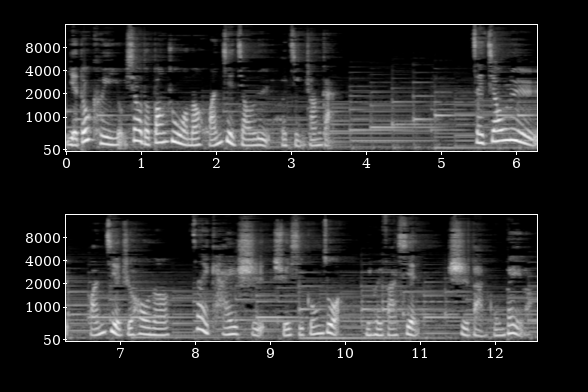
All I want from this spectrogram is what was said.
也都可以有效的帮助我们缓解焦虑和紧张感。在焦虑缓解之后呢，再开始学习工作，你会发现事半功倍了。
